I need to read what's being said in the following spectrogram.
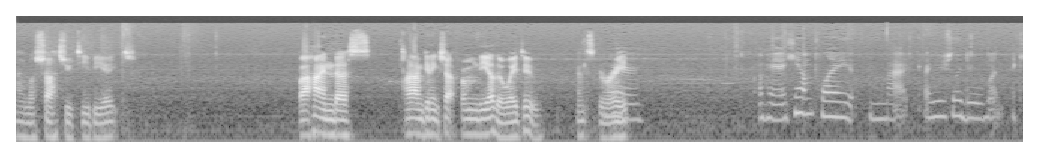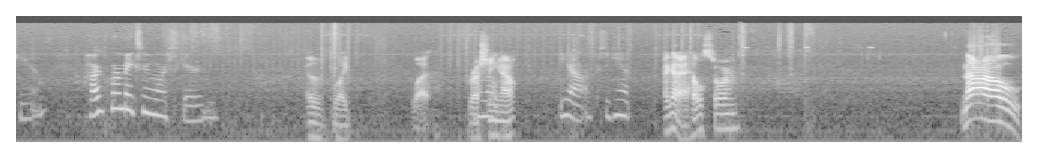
I almost shot you, TBH. Behind us. I'm getting shot from the other way, too. That's great. Where? Okay, I can't play Mac. I usually do, but I can't. Hardcore makes me more scared. Of, like, what? Rushing out? Yeah, because you can't. I got a hellstorm. No!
